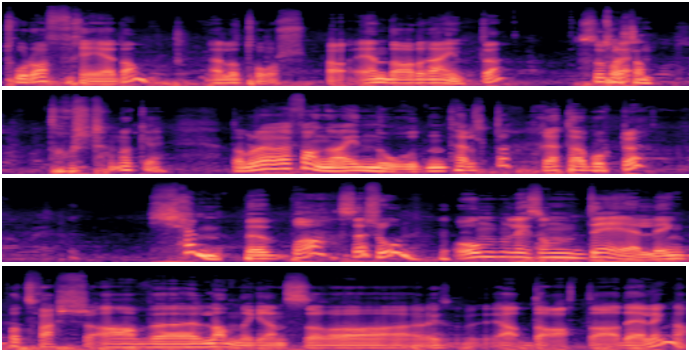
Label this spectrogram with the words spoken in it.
tror det var fredag eller tors. Ja, en dag det regnet. Torsdag. Torsdag, ok. Da ble jeg fanga i Norden-teltet, rett her borte. Kjempebra sesjon om liksom deling på tvers av eh, landegrenser og liksom, ja, datadeling, da.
